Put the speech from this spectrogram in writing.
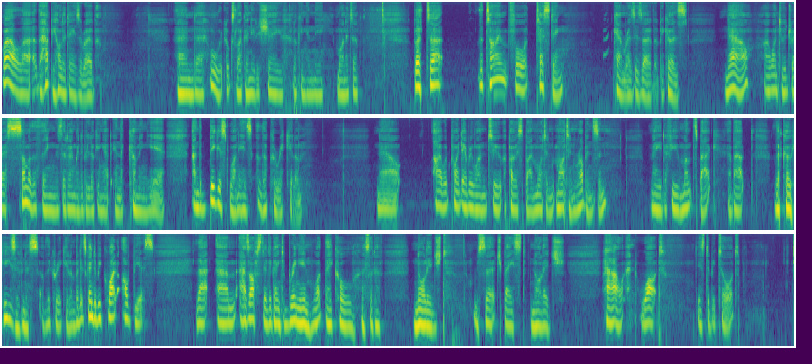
Well, uh, the happy holidays are over. And, uh, oh, it looks like I need a shave looking in the monitor. But uh, the time for testing cameras is over because now I want to address some of the things that I'm going to be looking at in the coming year. And the biggest one is the curriculum. Now, I would point everyone to a post by Martin, Martin Robinson made a few months back about the cohesiveness of the curriculum, but it's going to be quite obvious that um, as Ofsted are going to bring in what they call a sort of knowledge, research based knowledge, how and what is to be taught,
